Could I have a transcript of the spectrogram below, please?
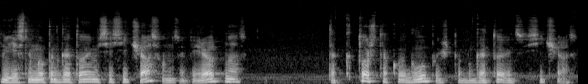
Но если мы подготовимся сейчас, Он заберет нас. Так кто ж такой глупый, чтобы готовиться сейчас?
